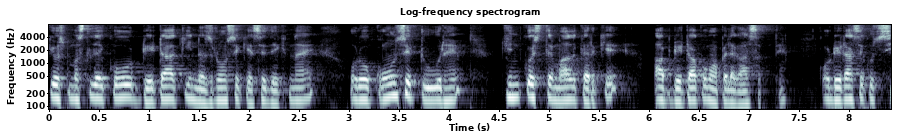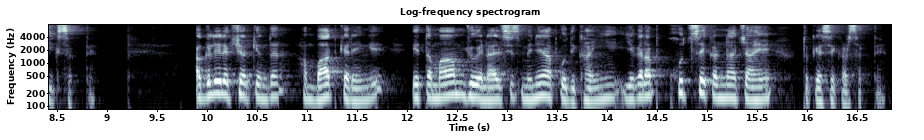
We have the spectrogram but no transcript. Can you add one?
कि उस मसले को डेटा की नज़रों से कैसे देखना है और वो कौन से टूर हैं जिनको इस्तेमाल करके आप डेटा को वहाँ पे लगा सकते हैं और डेटा से कुछ सीख सकते हैं। अगले लेक्चर के अंदर हम बात करेंगे ये तमाम जो एनालिसिस मैंने आपको दिखाई हैं, ये अगर आप खुद से करना चाहें तो कैसे कर सकते हैं।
